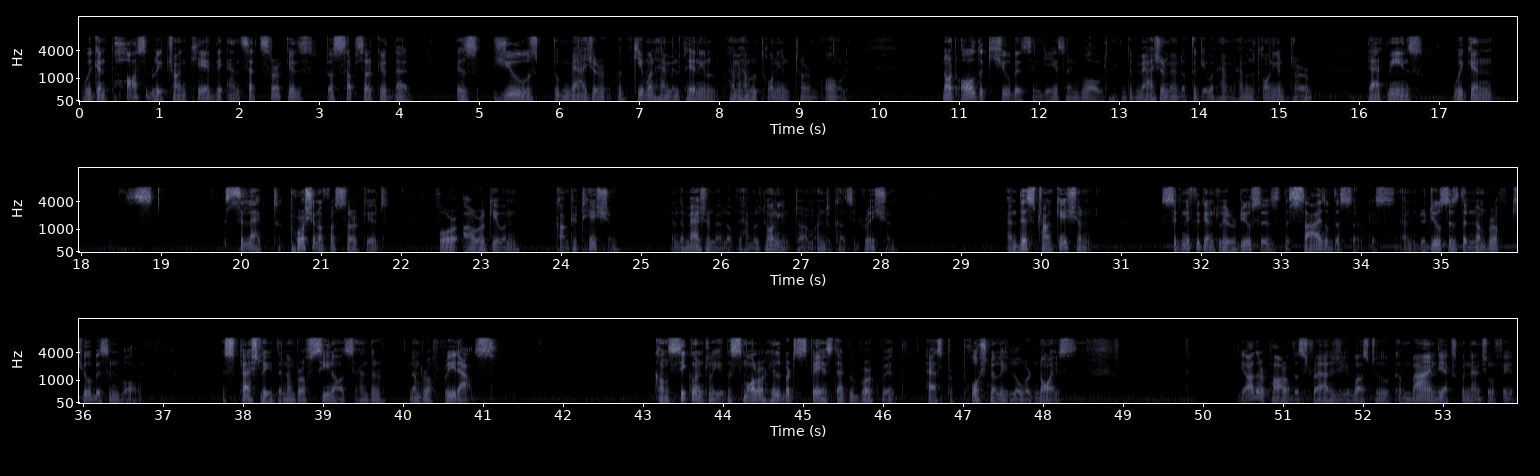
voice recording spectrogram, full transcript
we can possibly truncate the ansatz circuits to a subcircuit that is used to measure a given Hamiltonian, Hamiltonian term only. Not all the qubits and gates are involved in the measurement of the given Hamiltonian term. That means we can select a portion of a circuit for our given computation and the measurement of the Hamiltonian term under consideration. And this truncation significantly reduces the size of the circuit and reduces the number of qubits involved, especially the number of CNOTs and the number of readouts. Consequently, the smaller Hilbert space that we work with has proportionally lower noise. The other part of the strategy was to combine the exponential fit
